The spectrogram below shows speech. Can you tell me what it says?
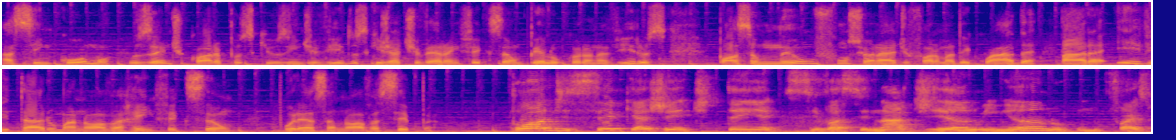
assim como os anticorpos que os indivíduos que já tiveram a infecção pelo coronavírus possam não funcionar de forma adequada para evitar uma nova reinfecção por essa nova cepa. Pode ser que a gente tenha que se vacinar de ano em ano, como faz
